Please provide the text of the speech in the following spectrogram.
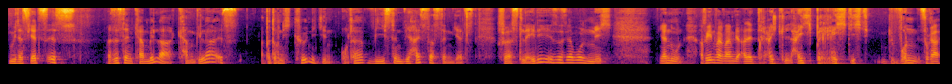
Und wie das jetzt ist, was ist denn Camilla? Camilla ist aber doch nicht Königin, oder? Wie ist denn, wie heißt das denn jetzt? First Lady ist es ja wohl nicht. Ja, nun, auf jeden Fall waren wir alle drei gleichberechtigt gewonnen. Sogar,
